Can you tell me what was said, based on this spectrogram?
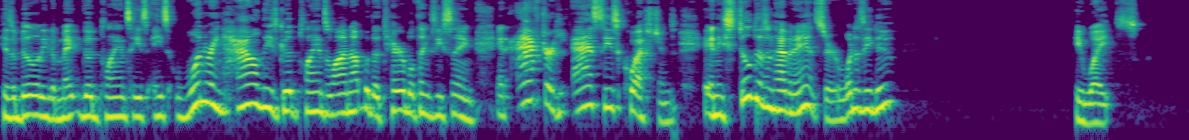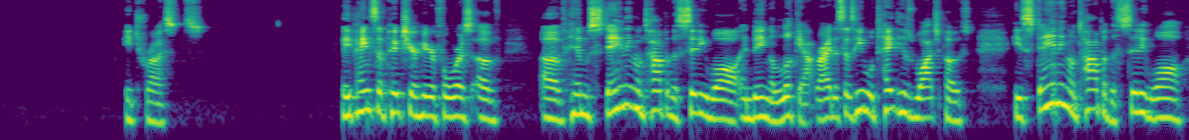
his ability to make good plans. He's, he's wondering how these good plans line up with the terrible things he's seeing. And after he asks these questions and he still doesn't have an answer, what does he do? He waits. He trusts. He paints a picture here for us of of him standing on top of the city wall and being a lookout, right? It says he will take his watch post. He's standing on top of the city wall,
